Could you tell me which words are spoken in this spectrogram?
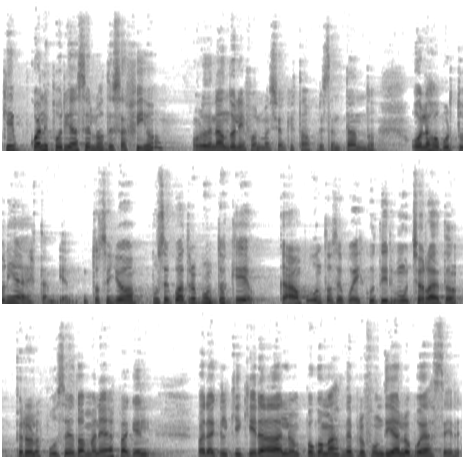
qué, cuáles podrían ser los desafíos, ordenando la información que estamos presentando, o las oportunidades también. Entonces yo puse cuatro puntos que cada punto se puede discutir mucho rato, pero los puse de todas maneras para que el, para que, el que quiera darle un poco más de profundidad lo pueda hacer.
